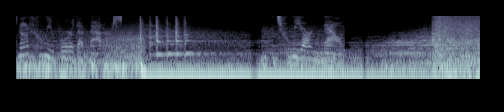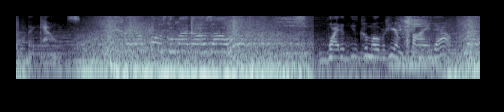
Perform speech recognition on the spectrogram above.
It's not who we were that matters. It's who we are now that counts. Why don't you come over here and find out?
